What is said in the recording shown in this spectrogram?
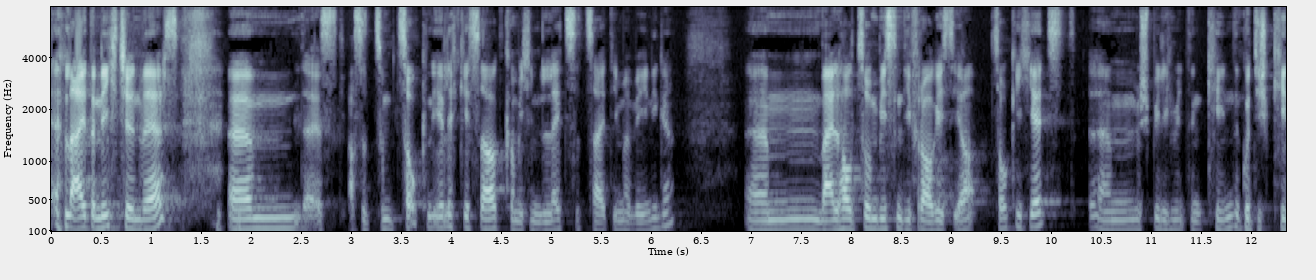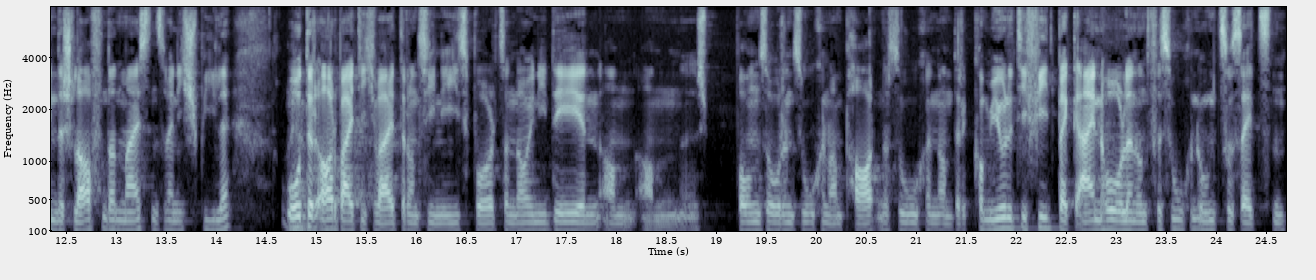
leider nicht. Schön wär's. Ähm, es, also zum Zocken, ehrlich gesagt, komme ich in letzter Zeit immer weniger. Ähm, weil halt so ein bisschen die Frage ist, ja, zocke ich jetzt? Ähm, spiele ich mit den Kindern? Gut, die Kinder schlafen dann meistens, wenn ich spiele. Oder ja. arbeite ich weiter an Cine E-Sports, an neuen Ideen, an, an Sponsoren suchen, an Partner suchen, an der Community Feedback einholen und versuchen umzusetzen.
